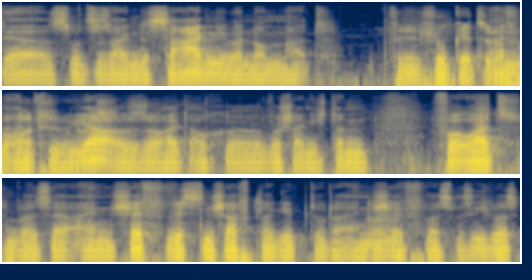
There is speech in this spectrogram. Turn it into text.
der sozusagen das Sagen übernommen hat. Für den Flug jetzt oder Ein vor Ort? Oder Ja, also so halt auch äh, wahrscheinlich dann vor Ort, weil es ja einen Chefwissenschaftler gibt oder einen Mhm. Chef, was weiß ich was.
